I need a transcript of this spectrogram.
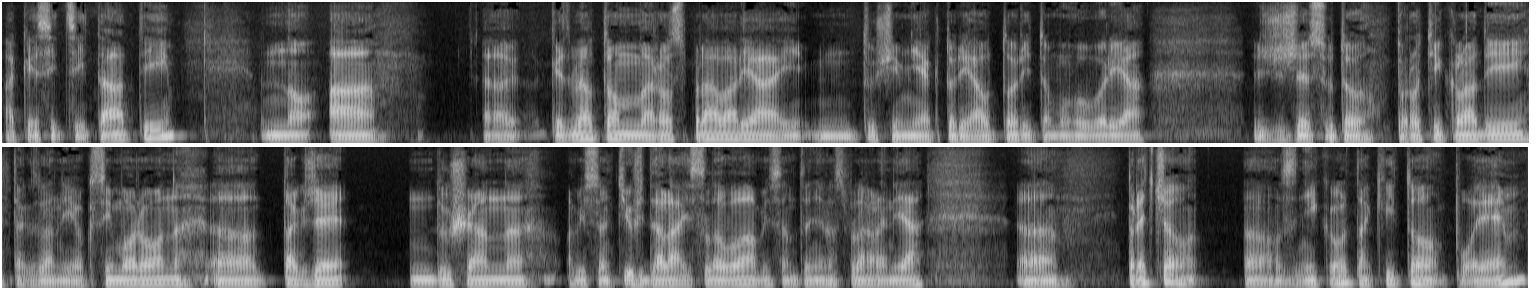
akési citáty. No a uh, keď sme o tom rozprávali, aj tuším niektorí autori tomu hovoria, že sú to protiklady, tzv. oxymoron. Uh, takže Dušan, aby som ti už dal aj slovo, aby som to nerozprával len ja. Prečo vznikol takýto pojem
